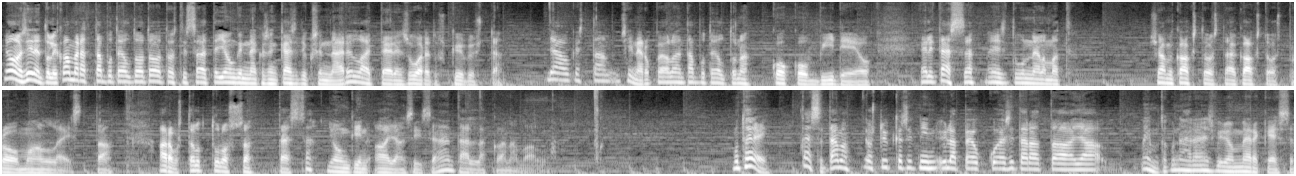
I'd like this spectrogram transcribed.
No, siinä tuli kamerat taputeltua. Toivottavasti saitte jonkinnäköisen käsityksen näiden laitteiden suorituskyvystä. Ja oikeastaan siinä rupeaa olemaan taputeltuna koko video. Eli tässä ensitunnelmat Xiaomi 12 ja 12 Pro-malleista. Arvostelut tulossa tässä jonkin ajan sisään tällä kanavalla. Mut hei, tässä tämä. Jos tykkäsit, niin yläpeukkua ja sitä rataa ja ei muuta kuin nähdään ensi videon merkeissä.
